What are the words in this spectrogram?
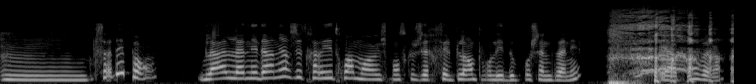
Hum, ça dépend. Là, l'année dernière, j'ai travaillé trois mois. Je pense que j'ai refait le plein pour les deux prochaines années. Et après, on verra.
